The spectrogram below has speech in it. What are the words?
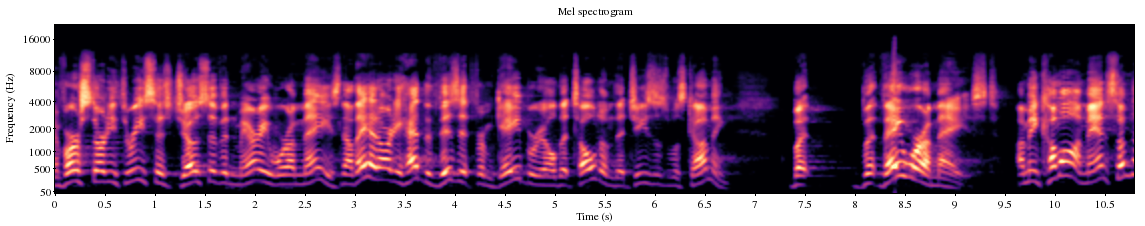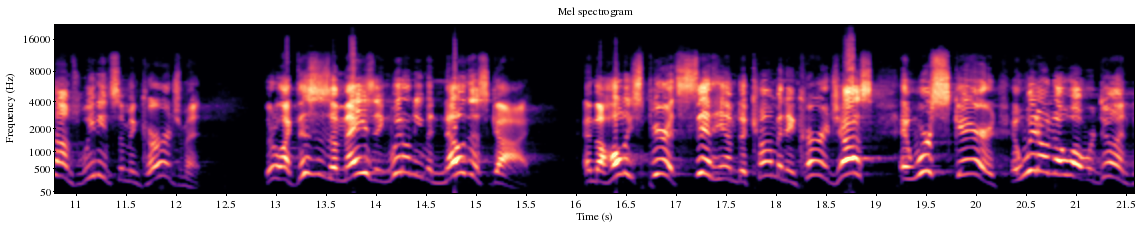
And verse 33 says Joseph and Mary were amazed. Now, they had already had the visit from Gabriel that told them that Jesus was coming, but, but they were amazed. I mean, come on, man. Sometimes we need some encouragement. They're like, this is amazing. We don't even know this guy. And the Holy Spirit sent him to come and encourage us, and we're scared, and we don't know what we're doing.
